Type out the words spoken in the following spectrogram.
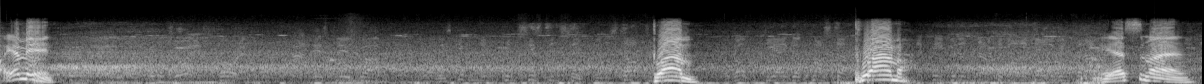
What you mean? For that. Yes, man. A.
